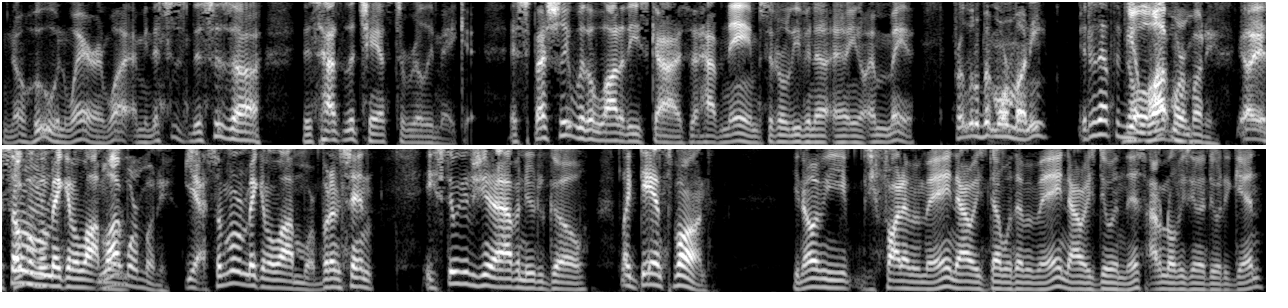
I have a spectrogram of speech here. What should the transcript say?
You know, who and where and what? I mean, this is this is uh this has the chance to really make it, especially with a lot of these guys that have names that are leaving uh, uh, you know MMA for a little bit more money. It doesn't have to be No, a, a lot, lot more money. Uh, yeah, some, of them are making a lot A more. lot more money. Yeah, some of them are making a lot more. But I'm saying it still gives you an avenue to go, like Dan Spawn. You know, I mean, he fought MMA. Now he's done with MMA. Now he's doing this. I don't know if he's going to do it again.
